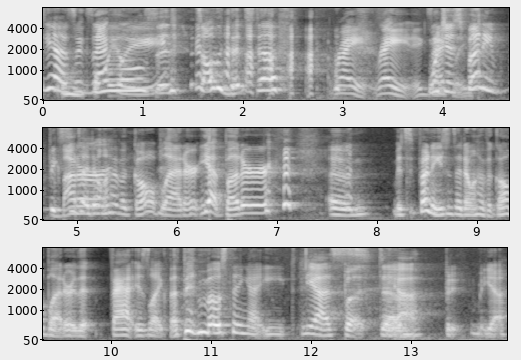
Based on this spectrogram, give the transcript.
Yes, and exactly. oils it's all the good stuff Right. Right. Exactly. which is funny because I don't have a gallbladder. Yeah, butter. um, it's funny since I don't have a gallbladder that fat is like the most thing I eat. Yes. But um, yeah. but yeah.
